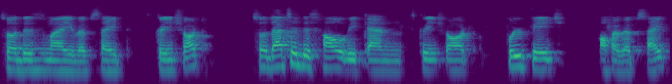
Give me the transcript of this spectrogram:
So this is my website screenshot. So that's it. Is how we can screenshot full page of a website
